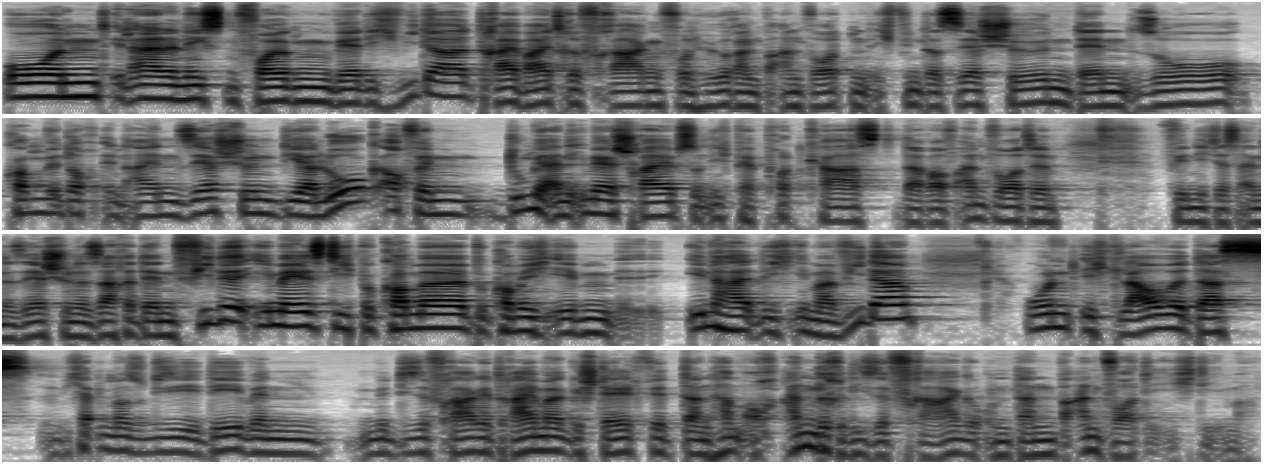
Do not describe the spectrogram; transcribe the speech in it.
Und in einer der nächsten Folgen werde ich wieder drei weitere Fragen von Hörern beantworten. Ich finde das sehr schön, denn so kommen wir doch in einen sehr schönen Dialog. Auch wenn du mir eine E-Mail schreibst und ich per Podcast darauf antworte, finde ich das eine sehr schöne Sache. Denn viele E-Mails, die ich bekomme, bekomme ich eben inhaltlich immer wieder. Und ich glaube, dass, ich habe immer so diese Idee, wenn mir diese Frage dreimal gestellt wird, dann haben auch andere diese Frage und dann beantworte ich die immer.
